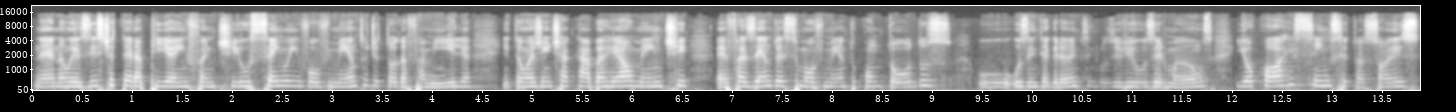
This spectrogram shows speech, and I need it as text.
Né? Não existe terapia infantil sem o envolvimento de toda a família, então a gente acaba realmente é, fazendo esse movimento com todos o, os integrantes, inclusive os irmãos, e ocorre sim situações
